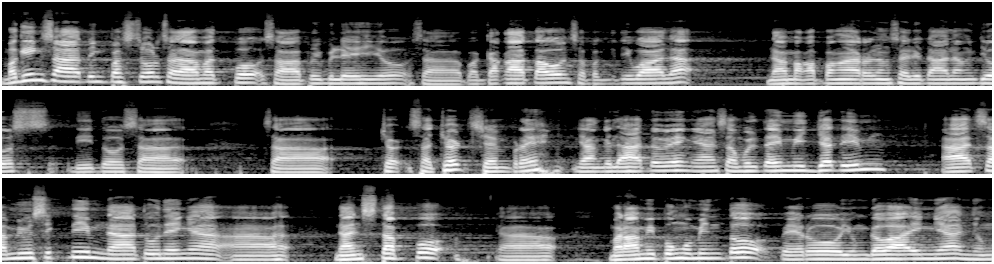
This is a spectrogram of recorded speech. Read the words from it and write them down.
maging sa ating pastor, salamat po sa pribilehiyo, sa pagkakataon, sa pagtitiwala na makapangaral ng salita ng Diyos dito sa sa church, sa church syempre. Yan kila Hatawing, yan sa multimedia team at sa music team na tunay nga uh, non-stop po. Uh, marami pong huminto pero yung gawain yan, yung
